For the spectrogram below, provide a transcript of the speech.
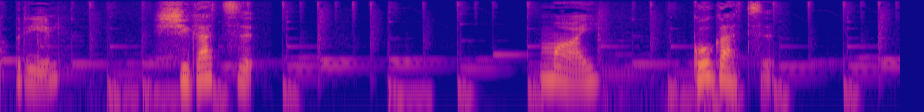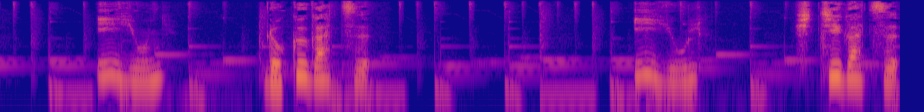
апрель, 4月 май, 5月 июнь, 6月 июль, 7月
